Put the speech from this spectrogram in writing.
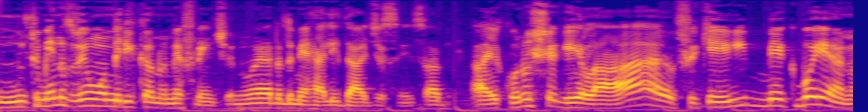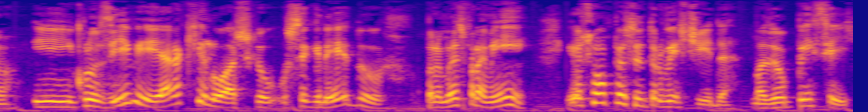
muito menos ver um americano na minha frente, não era da minha realidade, assim, sabe? Aí quando eu cheguei lá, eu fiquei meio que boiando. E, inclusive, era aquilo, acho que o segredo, pelo menos para mim, eu sou uma pessoa introvertida, mas eu pensei,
